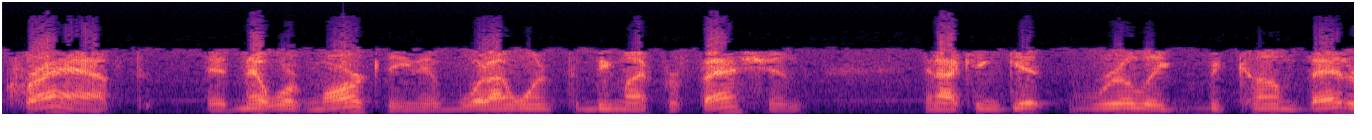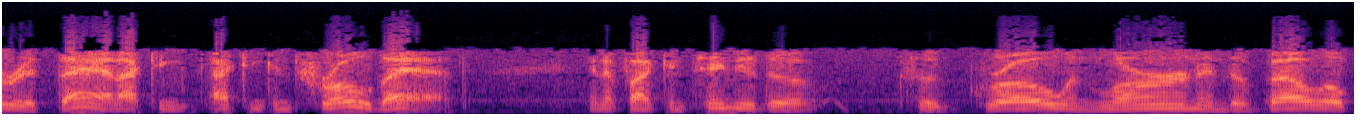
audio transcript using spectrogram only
craft at network marketing at what I want to be my profession and I can get really become better at that I can I can control that and if I continue to to grow and learn and develop,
